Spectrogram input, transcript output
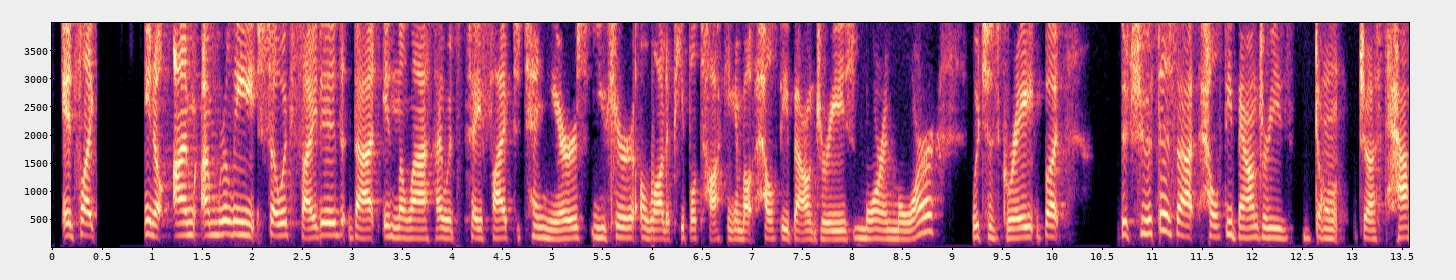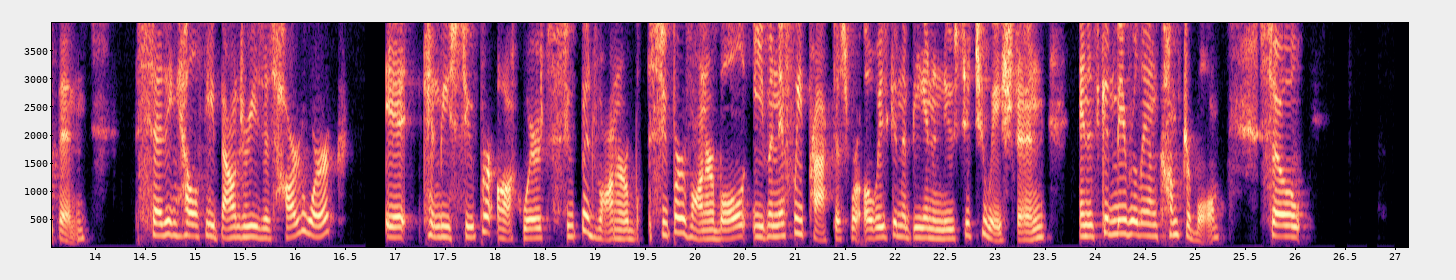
it's like, you know, I'm I'm really so excited that in the last, I would say, five to 10 years, you hear a lot of people talking about healthy boundaries more and more, which is great. But the truth is that healthy boundaries don't just happen. Setting healthy boundaries is hard work it can be super awkward, super vulnerable, super vulnerable. Even if we practice, we're always going to be in a new situation and it's going to be really uncomfortable. So,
